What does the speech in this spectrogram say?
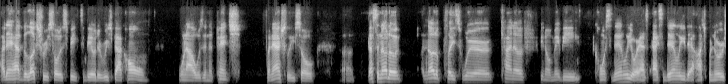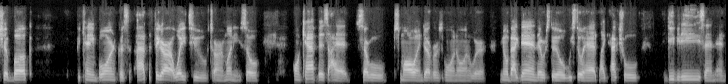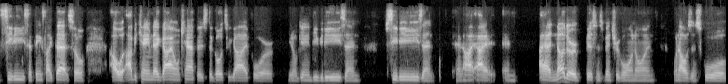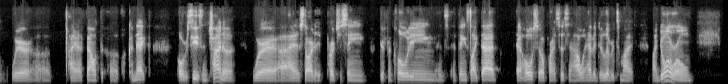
I didn't have the luxury, so to speak, to be able to reach back home when I was in a pinch financially. So uh, that's another another place where kind of you know maybe coincidentally or as accidentally that entrepreneurship bug became born because I had to figure out a way to to earn money. So on campus, I had several small endeavors going on where you know back then there were still we still had like actual DVDs and and CDs and things like that. So I, w- I became that guy on campus, the go-to guy for you know getting DVDs and CDs and and I, I and I had another business venture going on when I was in school where uh, I had found a, a connect overseas in China where I had started purchasing different clothing and, and things like that at wholesale prices, and I would have it delivered to my my dorm room,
